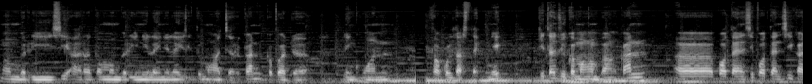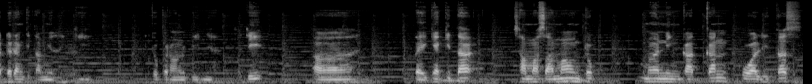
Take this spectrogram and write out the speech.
memberi siar atau memberi nilai-nilai itu mengajarkan kepada lingkungan fakultas teknik, kita juga mengembangkan potensi-potensi kader yang kita miliki. Itu kurang lebihnya. Jadi uh, baiknya kita sama-sama untuk meningkatkan kualitas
